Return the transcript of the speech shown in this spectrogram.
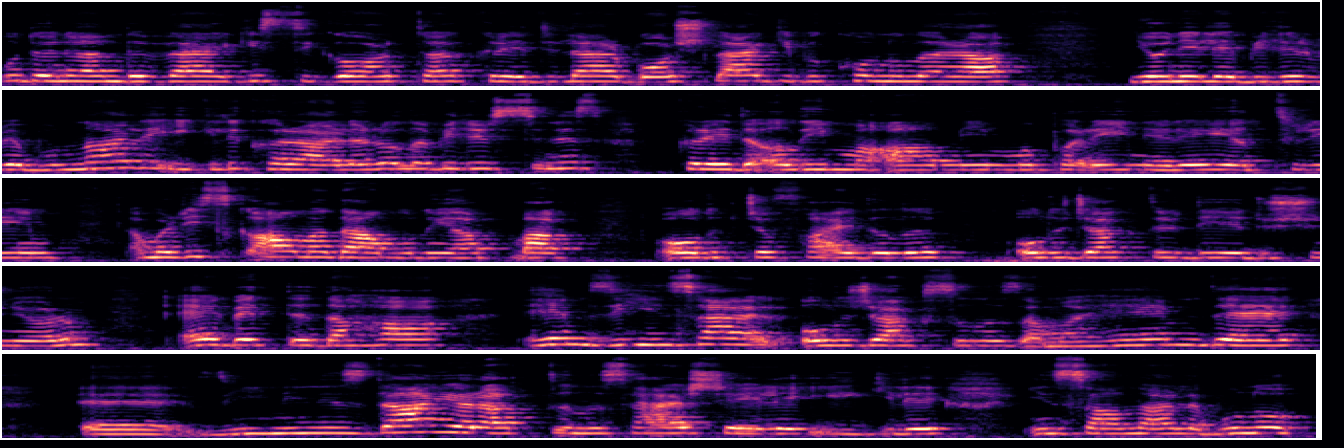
Bu dönemde vergi, sigorta, krediler, borçlar gibi konulara yönelebilir ve bunlarla ilgili kararlar alabilirsiniz. Kredi alayım mı, almayayım mı, parayı nereye yatırayım? Ama risk almadan bunu yapmak oldukça faydalı olacaktır diye düşünüyorum. Elbette daha hem zihinsel olacaksınız ama hem de e, zihninizden yarattığınız her şeyle ilgili insanlarla bunu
